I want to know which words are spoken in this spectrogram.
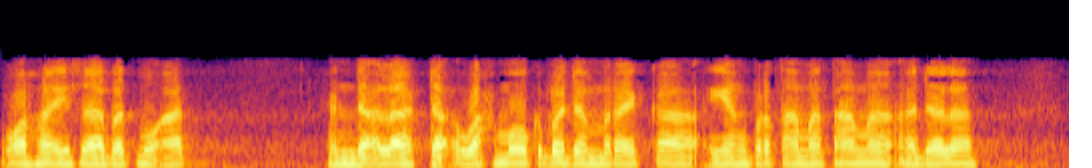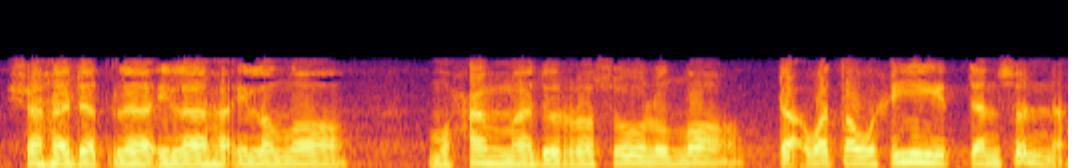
wahai sahabat Mu'ad hendaklah dakwahmu kepada mereka yang pertama-tama adalah syahadat la ilaha illallah Muhammadur Rasulullah dakwah tauhid dan sunnah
